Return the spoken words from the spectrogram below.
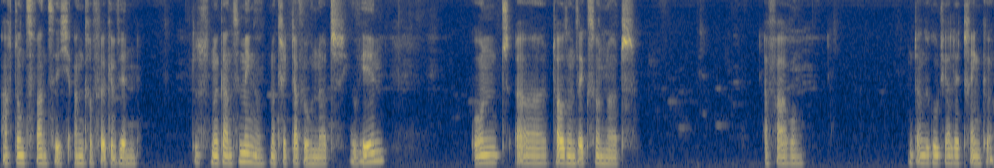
28 Angriffe gewinnen. Das ist eine ganze Menge. Man kriegt dafür 100 Juwelen und äh, 1600 Erfahrung. Und dann so gut wie alle Tränke.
